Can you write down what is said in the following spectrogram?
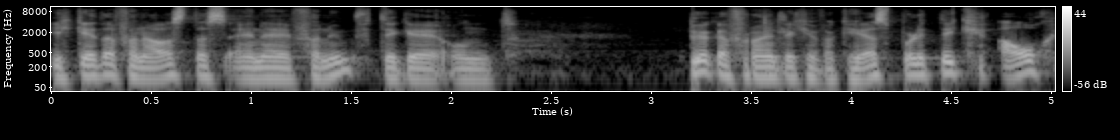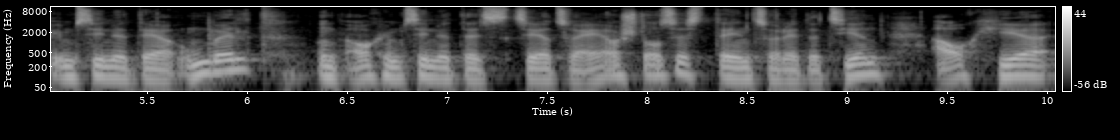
Ich gehe davon aus, dass eine vernünftige und bürgerfreundliche Verkehrspolitik, auch im Sinne der Umwelt und auch im Sinne des CO2-Ausstoßes, den zu reduzieren, auch hier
